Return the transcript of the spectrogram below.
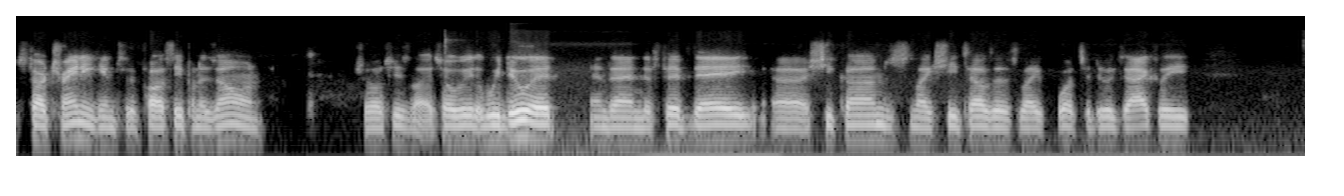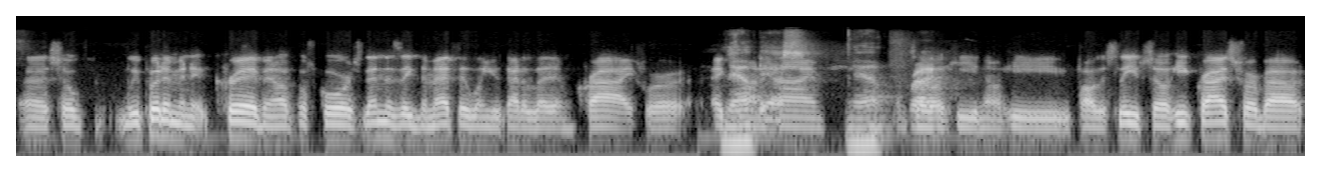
start training him to fall asleep on his own. So she's like, so we, we do it. And then the fifth day, uh, she comes, like she tells us like what to do exactly. Uh, so we put him in a crib, and of course, then there's like the method when you got to let him cry for X yep, amount of yes. time. Yeah, until right. he, you know, he falls asleep. So he cries for about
